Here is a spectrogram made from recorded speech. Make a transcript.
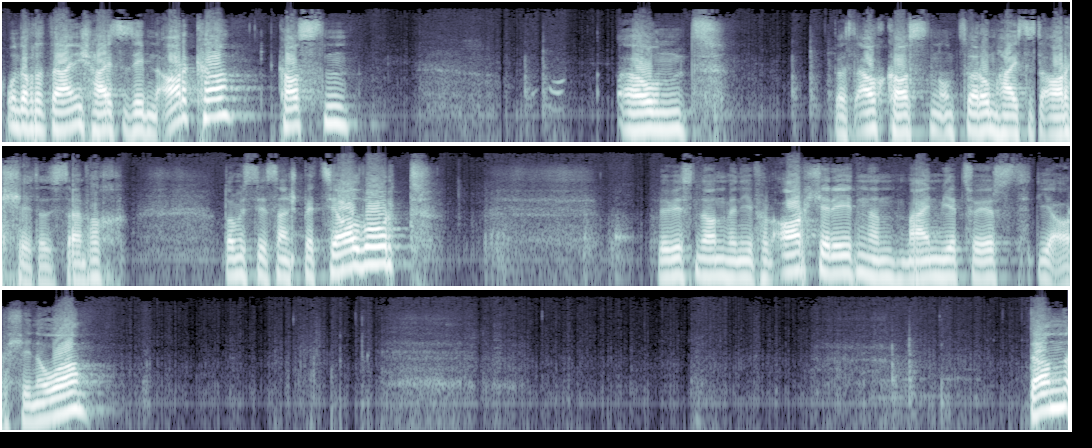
und auf Lateinisch heißt es eben Arca, Kasten und das ist auch Kasten und darum heißt es Arche. Das ist einfach, darum ist jetzt ein Spezialwort wir wissen dann, wenn wir von Arche reden, dann meinen wir zuerst die Arche Noah. Dann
